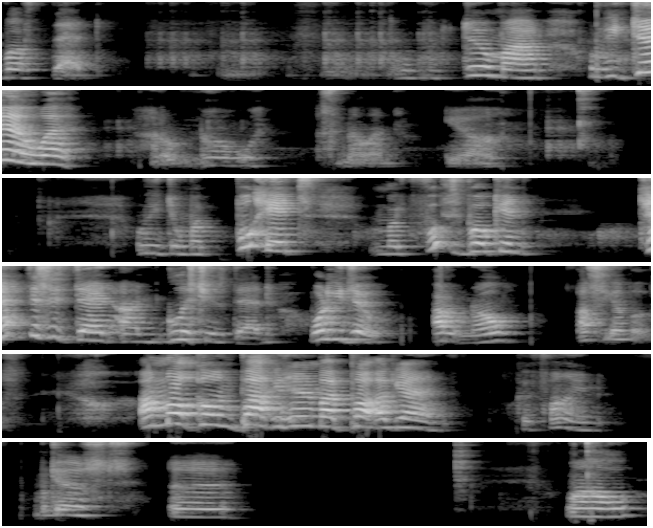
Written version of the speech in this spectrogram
both dead. What do we do, man? What do we do? Uh, I don't know. Smelling. Yeah. What we do? My foot hits, my foot is broken, Cactus is dead, and Glitch is dead. What do we do? I don't know. Ask the others. I'm not going back and hitting my butt again. Okay, fine. I'm just, uh, well,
